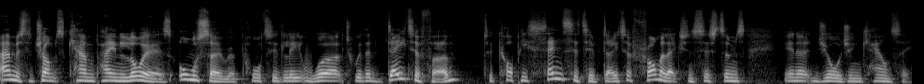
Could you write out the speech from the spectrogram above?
And Mr. Trump's campaign lawyers also reportedly worked with a data firm to copy sensitive data from election systems in a Georgian county.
